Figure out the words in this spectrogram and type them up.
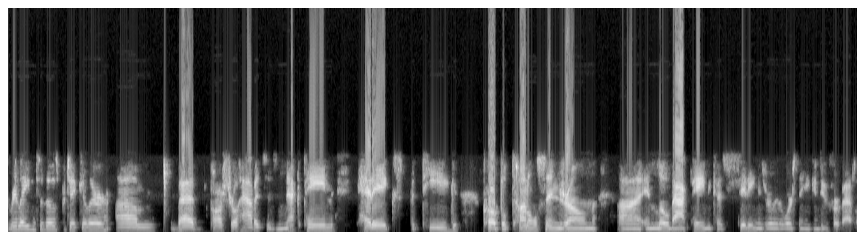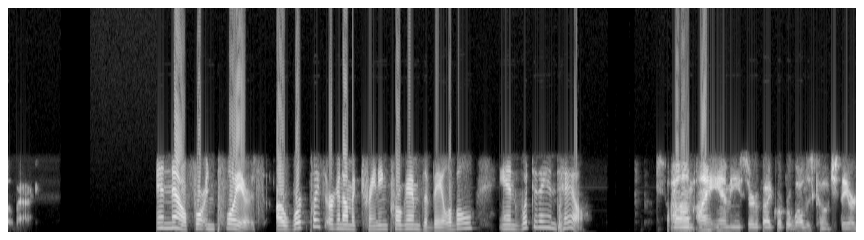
relating to those particular um, bad postural habits is neck pain, headaches, fatigue, carpal tunnel syndrome, uh, and low back pain because sitting is really the worst thing you can do for a bad low back. And now for employers, are workplace ergonomic training programs available and what do they entail? Um, I am a certified corporate wellness coach. They are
